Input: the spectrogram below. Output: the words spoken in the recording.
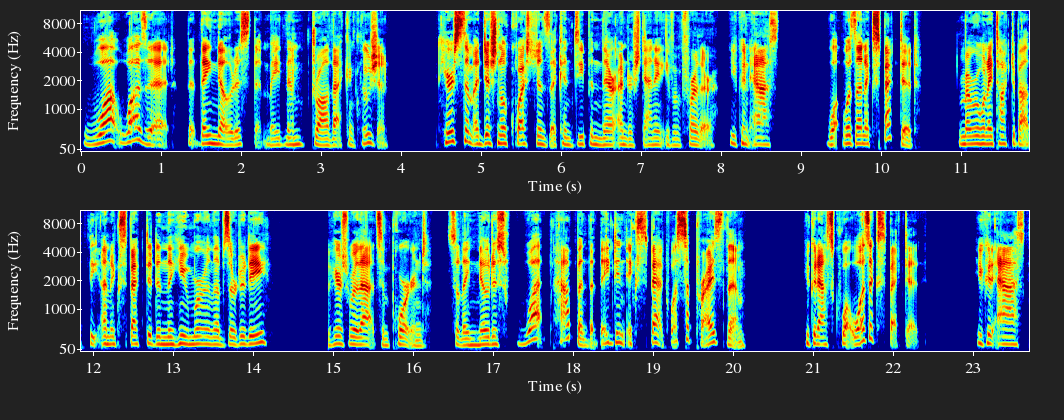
What was it that they noticed that made them draw that conclusion? Here's some additional questions that can deepen their understanding even further. You can ask, What was unexpected? Remember when I talked about the unexpected and the humor and the absurdity? Here's where that's important. So they notice what happened that they didn't expect, what surprised them. You could ask what was expected. You could ask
